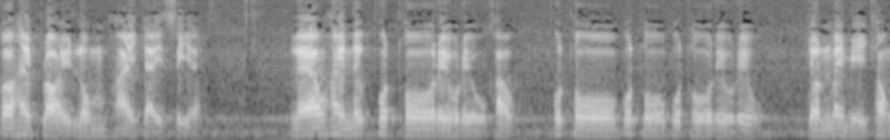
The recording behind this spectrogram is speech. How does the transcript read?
ก็ให้ปล่อยลมหายใจเสีย แล้วให้นึกพุทโธเร็วๆเข้า พุทโธพุทโธพุทโธเร็วๆ จนไม่มีช่อง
